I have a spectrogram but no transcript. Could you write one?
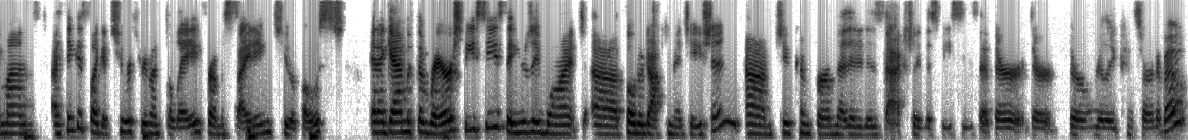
month, I think it's like a two or three month delay from a sighting to a post. And again, with the rare species, they usually want uh, photo documentation um, to confirm that it is actually the species that they're they're they're really concerned about.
